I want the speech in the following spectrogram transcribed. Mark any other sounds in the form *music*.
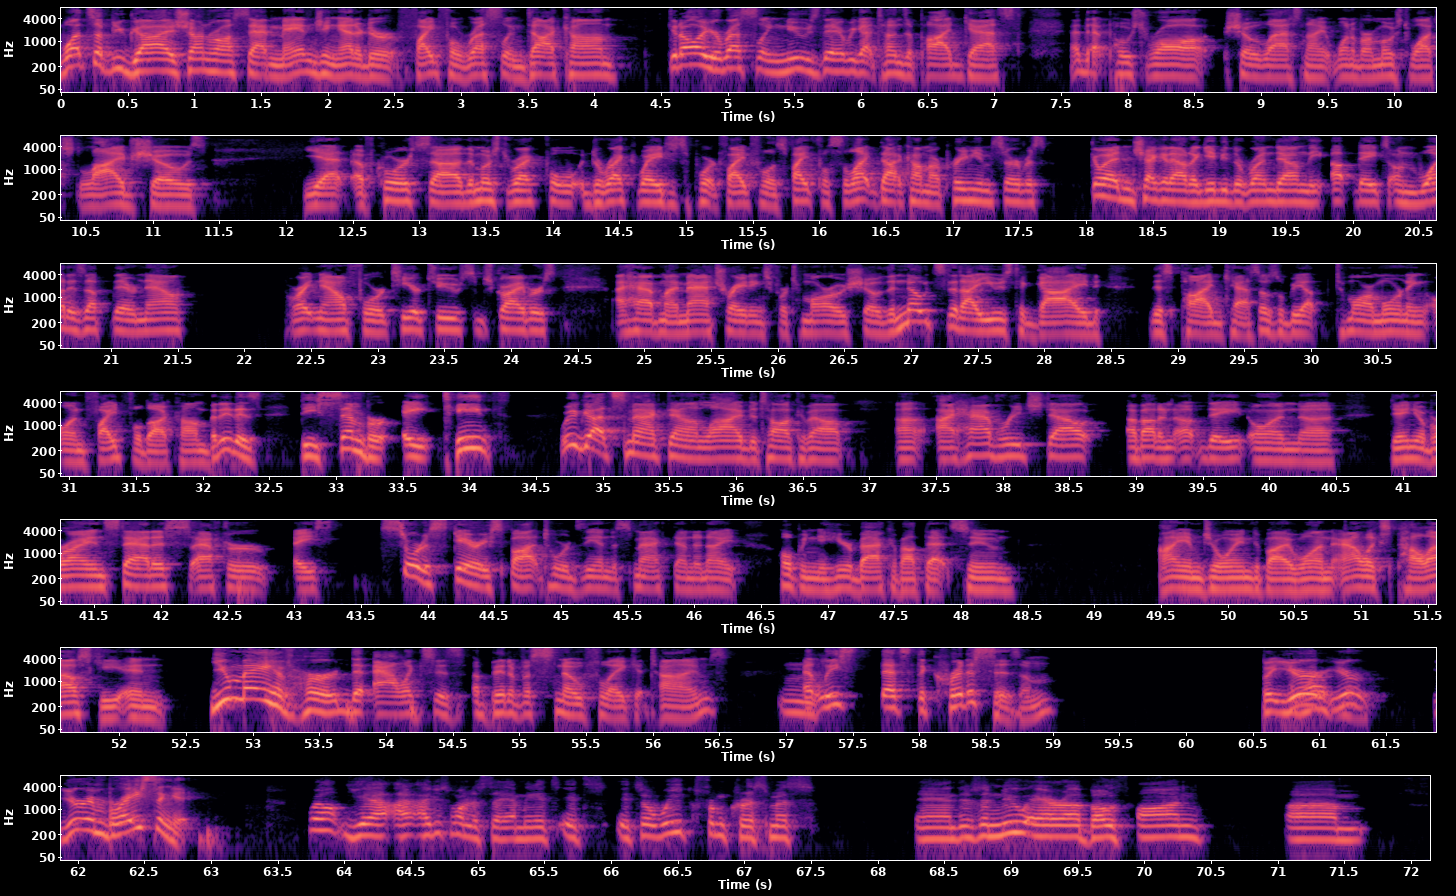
What's up, you guys? Sean Ross Sapp managing editor, FightfulWrestling.com. Get all your wrestling news there. We got tons of podcasts. Had that post Raw show last night, one of our most watched live shows yet. Of course, uh, the most direct, direct way to support Fightful is FightfulSelect.com, our premium service. Go ahead and check it out. I give you the rundown, the updates on what is up there now. Right now, for tier two subscribers, I have my match ratings for tomorrow's show, the notes that I use to guide this podcast. Those will be up tomorrow morning on Fightful.com. But it is December 18th. We've got SmackDown Live to talk about. Uh, I have reached out about an update on uh, Daniel Bryan's status after a sort of scary spot towards the end of SmackDown tonight. Hoping to hear back about that soon. I am joined by one Alex Palowski, and you may have heard that Alex is a bit of a snowflake at times. Mm. At least that's the criticism. But you're you're you're embracing it. Well, yeah, I, I, just wanted to say, I mean, it's it's it's a week from Christmas, and there's a new era both on um,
